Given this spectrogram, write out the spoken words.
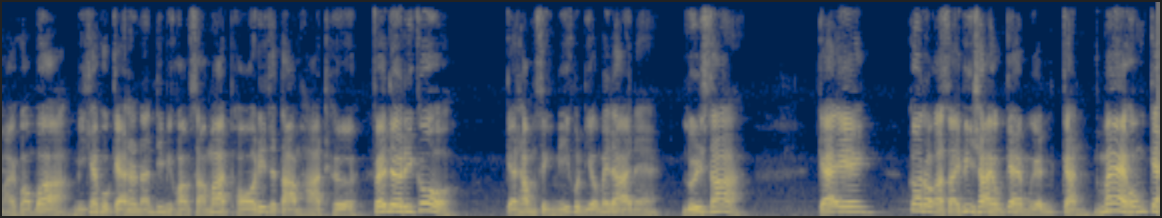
หมายความว่ามีแค่พวกแกเท่านั้นที่มีความสามารถพอที่จะตามหาเธอ เฟเดริโก แกทำสิ่งนี้คนเดียวไม่ได้แน่ ลุยซ่า แกเอง ก็ต้องอาศัยพี่ชายของแกเหมือนกัน แม่ของแก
